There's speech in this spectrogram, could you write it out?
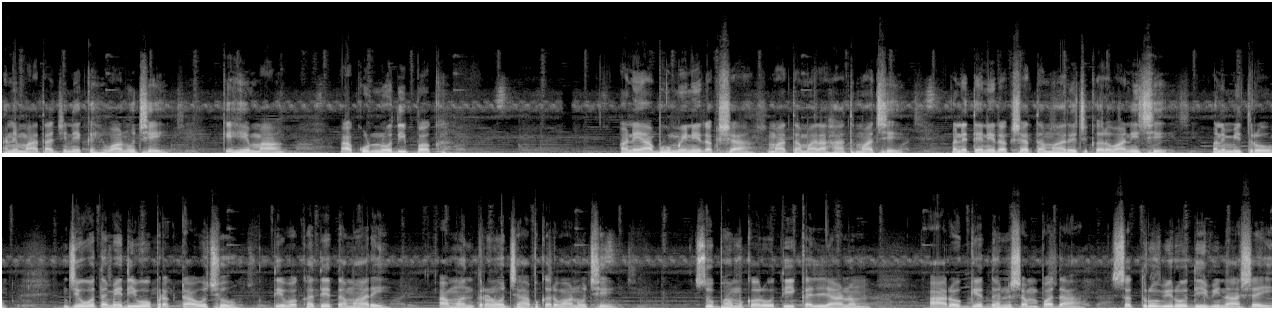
અને માતાજીને કહેવાનું છે કે, હે માં, આ કુળનો દીપક અને આ ભૂમિની રક્ષા માં તમારા હાથમાં છે અને તેની રક્ષા તમારે જ કરવાની છે. અને મિત્રો, જેવો તમે દીવો પ્રગટાવો છો તે વખતે તમારે આ મંત્રનો જાપ કરવાનો છે. શુભમ કરોતી કલ્યાણમ, આરોગ્ય ધન સંપદા, શત્રુ વિરોધી વિનાશય,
